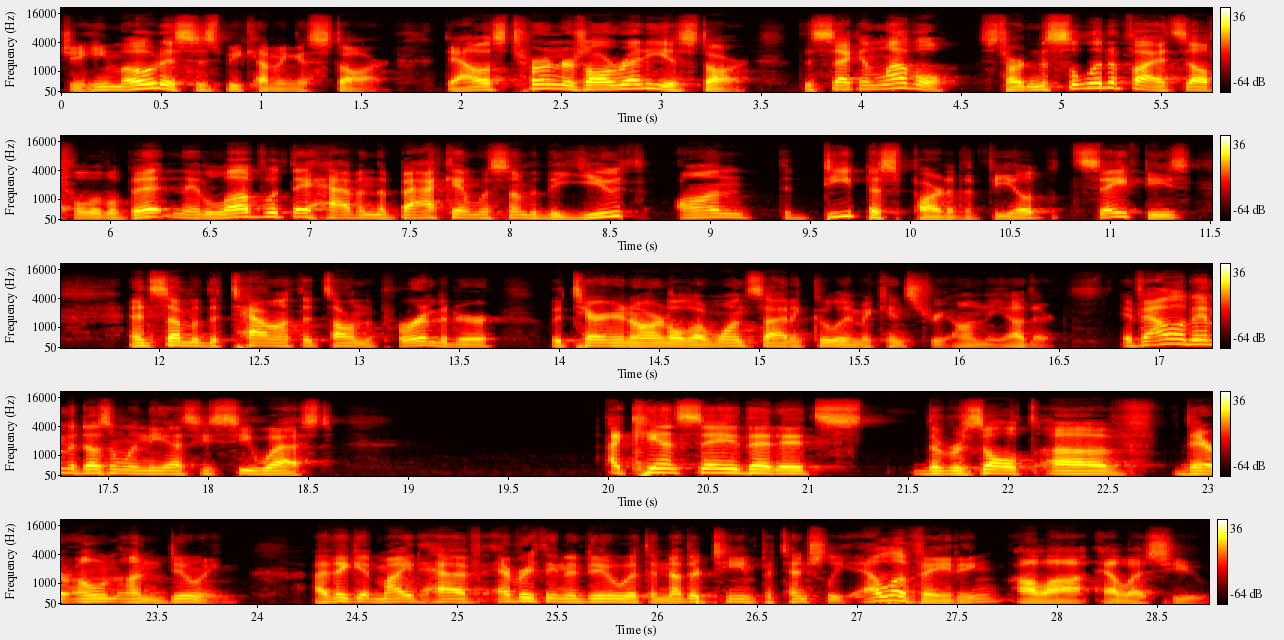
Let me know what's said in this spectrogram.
Jaheim Oatis is becoming a star. Dallas Turner's already a star. The second level starting to solidify itself a little bit, and they love what they have in the back end with some of the youth on the deepest part of the field, with the safeties and some of the talent that's on the perimeter with Terrion Arnold on one side and Kool-Aid McKinstry on the other. If Alabama doesn't win the SEC West, I can't say that it's the result of their own undoing. I think it might have everything to do with another team potentially elevating, a la LSU,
